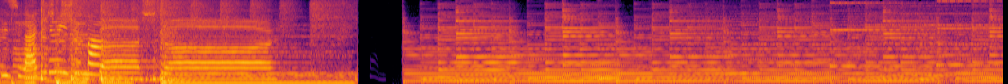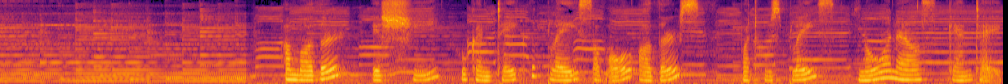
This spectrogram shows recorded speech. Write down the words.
一起来听一听吧。A mother is she who can take the place of all others, but whose place no one else can take.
